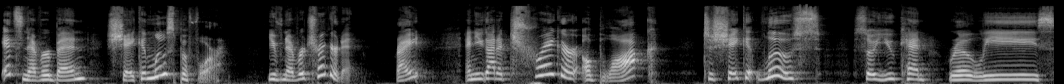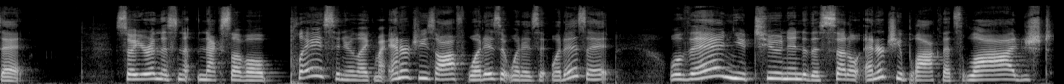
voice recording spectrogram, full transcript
it's never been shaken loose before. You've never triggered it, right? And you got to trigger a block to shake it loose so you can release it. So you're in this next level place and you're like, my energy's off. What is it? What is it? What is it? Well, then you tune into the subtle energy block that's lodged.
